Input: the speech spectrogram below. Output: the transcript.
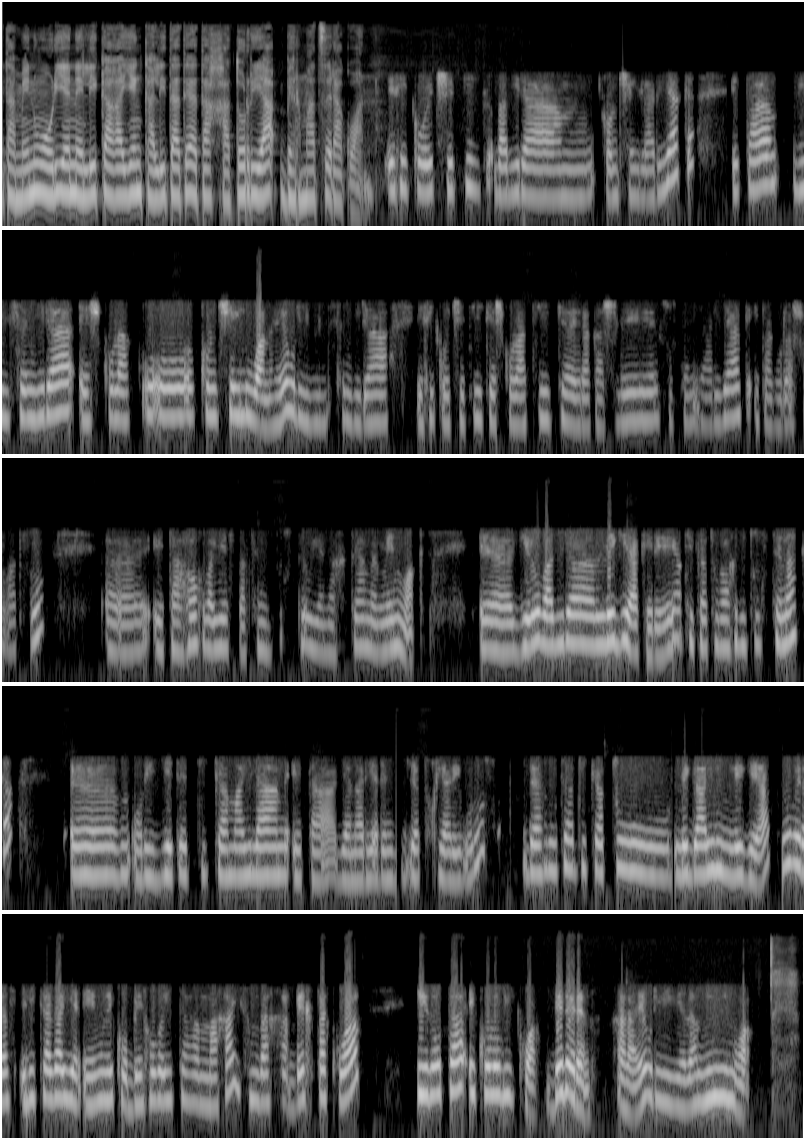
eta menu horien elikagaien kalitatea eta jatorria bermatzerakoan. erriko etxetik badira mm, kontseilariak, eta biltzen dira eskolako kontseiluan, eh, hori biltzen dira erriko etxetik, eskolatik, eh, erakasle, zuzendariak eta guraso batzu, eh, eta hor bai ez batzen dituzte horien artean menuak. Eh, gero badira legeak ere, aplikatu behar dituztenak, eh, hori dietetika mailan eta janariaren jatorriari buruz, behar dute aplikatu legalin legeak. Du, beraz, elikagaien eguneko berrogeita maha, izan behar bertakoa, edota ekologikoa, bederen, hala, eh, hori da minimoa.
